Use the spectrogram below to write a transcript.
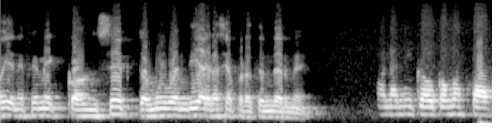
hoy en FM Concepto. Muy buen día, gracias por atenderme. Hola Nico, ¿cómo estás?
